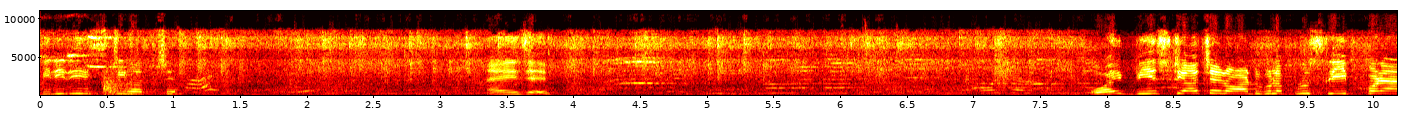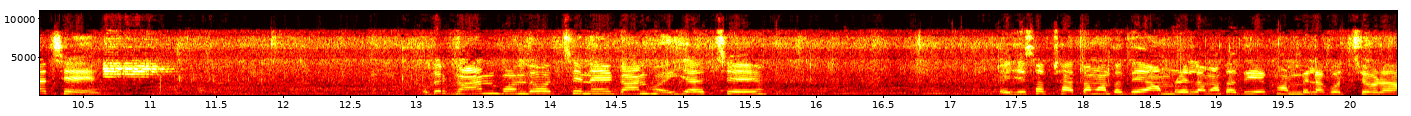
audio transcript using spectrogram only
বিড়ি বৃষ্টি হচ্ছে। এই যে। ওই বৃষ্টি হচ্ছে, রডগুলো পুরো স্লিপ করে আছে। ওদের গান বন্ধ হচ্ছে না, গান হয়ে যাচ্ছে। এই যে সব ছাতা মাথা দিয়ে, আমরেলা মাথা দিয়ে খামবেলা করছে ওরা।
